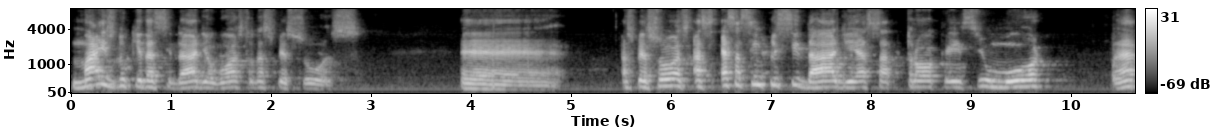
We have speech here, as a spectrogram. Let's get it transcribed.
Mais do que da cidade, eu gosto das pessoas. É... As pessoas, essa simplicidade, essa troca, esse humor, né?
